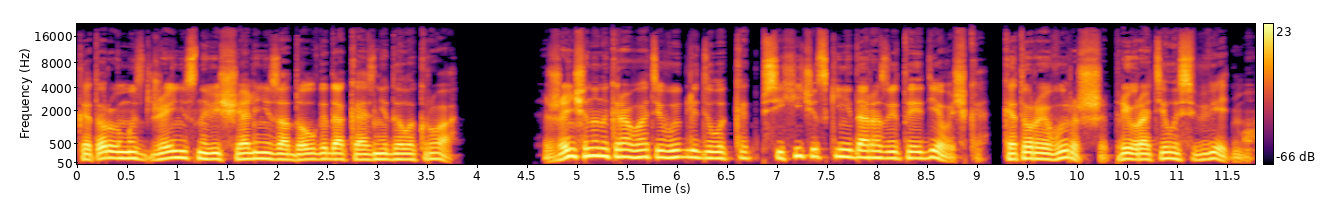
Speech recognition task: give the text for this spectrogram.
которую мы с Джейнис навещали незадолго до казни Делакруа. Женщина на кровати выглядела как психически недоразвитая девочка, которая, выросши, превратилась в ведьму.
